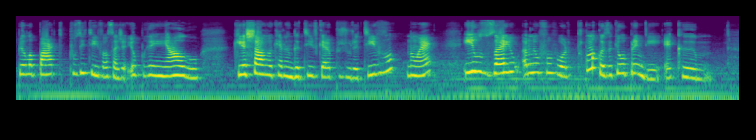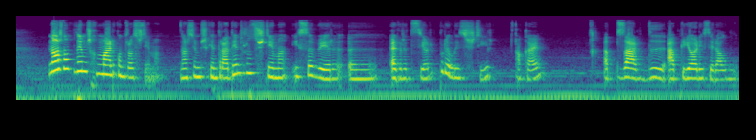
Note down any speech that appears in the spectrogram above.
pela parte positiva, ou seja, eu peguei em algo que achava que era negativo, que era pejorativo, não é? E usei-o a meu favor. Porque uma coisa que eu aprendi é que nós não podemos remar contra o sistema. Nós temos que entrar dentro do sistema e saber uh, agradecer por ele existir, ok? Apesar de a priori ser algo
